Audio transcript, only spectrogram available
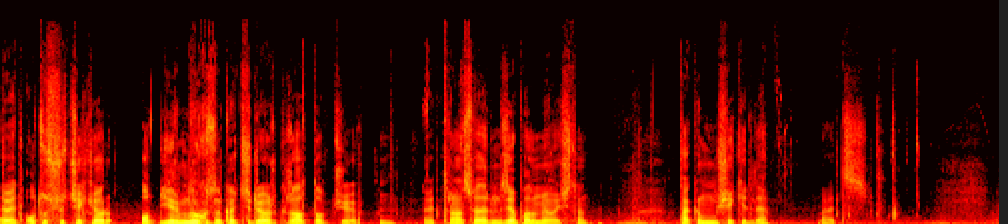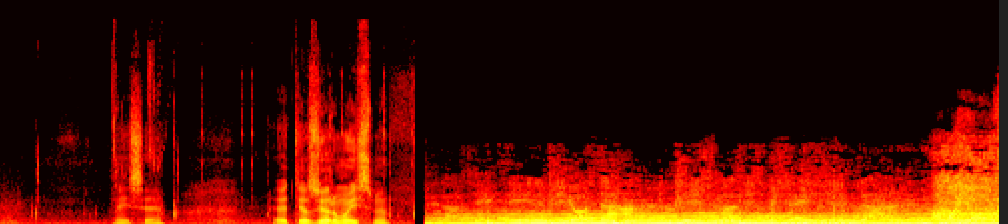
Evet 30 şut çekiyor. O 29'unu kaçırıyor. Kral topçuyu. Evet transferlerimizi yapalım yavaştan. Takım bu şekilde. Evet. Neyse. Evet yazıyorum o ismi. Ama yok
